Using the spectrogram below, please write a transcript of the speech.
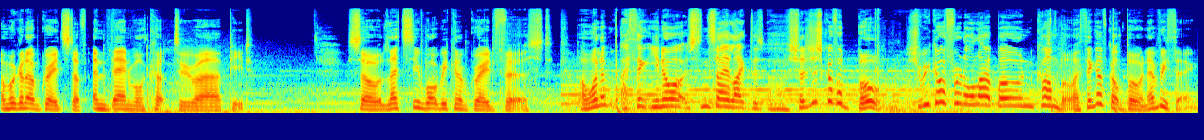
and we're gonna upgrade stuff, and then we'll cut to uh, Pete. So let's see what we can upgrade first. I want to. I think you know what? Since I like this, oh, should I just go for bone? Should we go for an all-out bone combo? I think I've got bone everything.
